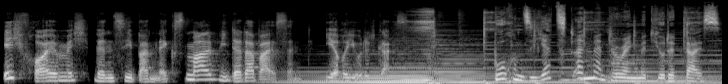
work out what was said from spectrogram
Ich freue mich, wenn Sie beim nächsten Mal wieder dabei sind. Ihre Judith Geis. Buchen Sie jetzt ein Mentoring mit Judith Geis,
